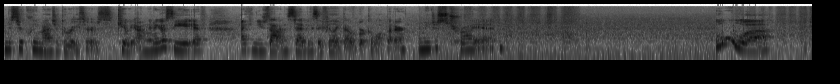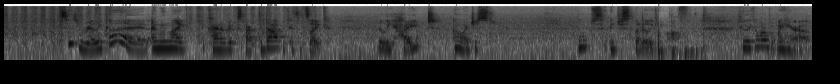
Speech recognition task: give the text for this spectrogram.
Mr. Clean Magic erasers. Okay, wait, I'm gonna go see if I can use that instead because I feel like that would work a lot better. Let me just try it. Ooh! This is really good. I mean, like, I kind of expected that because it's, like, really hyped. Oh, I just... Oops, it just literally came off. I feel like I want to put my hair up.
